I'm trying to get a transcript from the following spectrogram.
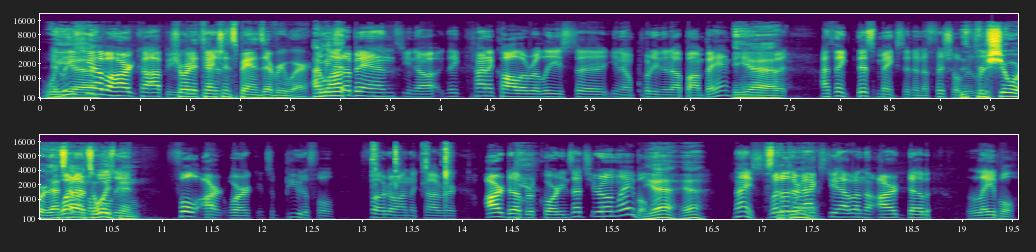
We, At least uh, you have a hard copy. Short because attention spans everywhere. I a mean, a lot it- of bands, you know, they kind of call a release, uh, you know, putting it up on Bandcamp. Yeah. But I think this makes it an official release. for sure. That's What how I'm it's always holding, been. Full artwork. It's a beautiful photo on the cover. R Dub Recordings. That's your own label. Yeah, yeah. Nice. Still what other doing it. acts do you have on the R Dub label?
